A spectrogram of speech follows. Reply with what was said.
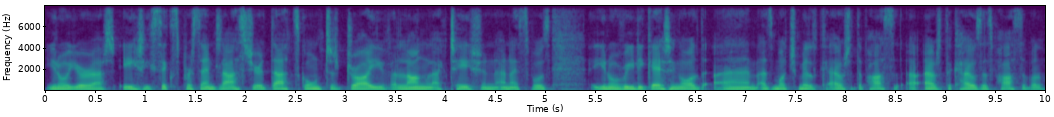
you know, you're at 86% last year, that's going to drive a long lactation. And I suppose, you know, really getting all the, um, as much milk out of the pos- uh, out of the cows as possible.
